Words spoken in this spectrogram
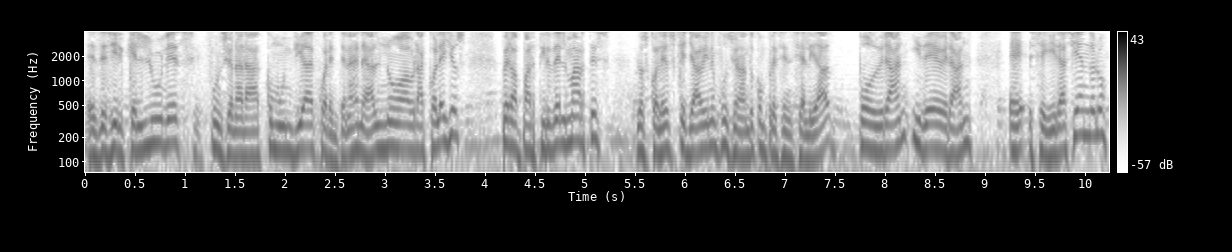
es decir, que el lunes funcionará como un día de cuarentena general, no habrá colegios, pero a partir del martes los colegios que ya vienen funcionando con presencialidad podrán y deberán eh, seguir haciéndolo.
